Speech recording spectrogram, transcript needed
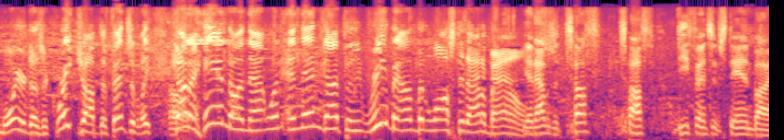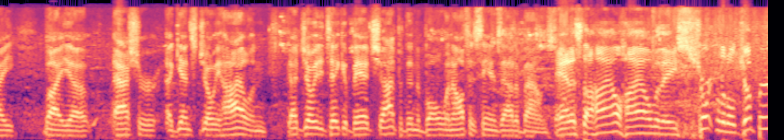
Moyer does a great job defensively. Oh. Got a hand on that one, and then got the rebound, but lost it out of bounds. Yeah, that was a tough, tough defensive stand by by uh, Asher against Joey Heil and got Joey to take a bad shot, but then the ball went off his hands out of bounds. And it's the Heil. Heil with a short little jumper,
